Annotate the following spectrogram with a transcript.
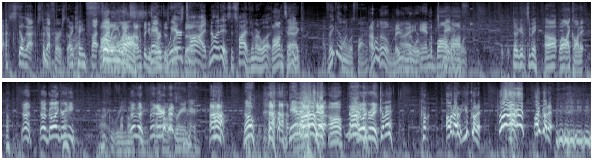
Still got, still got first though. I Ryan. came But- Five fully points. I don't think it's Man, worth as we're much though. tied. No, it is. It's five, no matter what. Bomb I think. tag. I think it's only worth five. I don't know. Maybe All we've been right, wor- hand the bomb Maybe. off. Don't give it to me. Uh, well, I caught it. Ah, no, go away, Greenie. Green. Fuck Green. off, green. Fuck off, green. Ah! No! Damn it! Oh shit! Oh, Get away from me! Come here. Come. Oh no, you've got it. Ah! I've got it.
